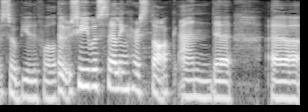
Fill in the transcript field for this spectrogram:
so beautiful. So she was selling her stock and. Uh, uh,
